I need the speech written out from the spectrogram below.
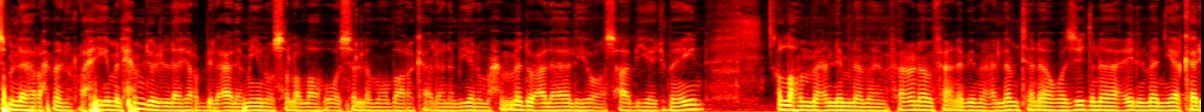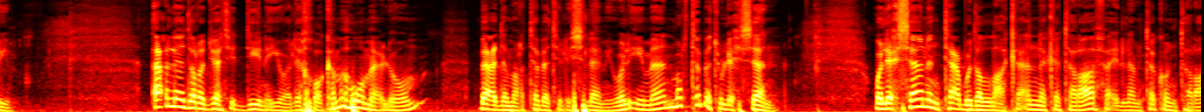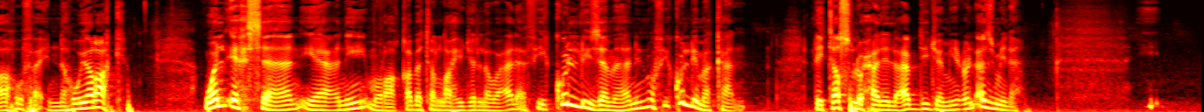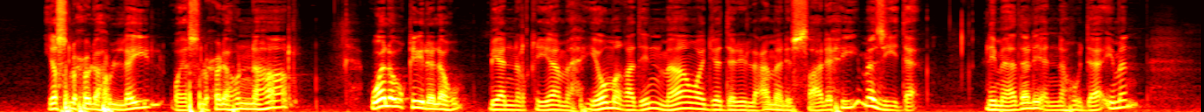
بسم الله الرحمن الرحيم الحمد لله رب العالمين وصلى الله وسلم وبارك على نبينا محمد وعلى اله واصحابه اجمعين اللهم علمنا ما ينفعنا وانفعنا بما علمتنا وزدنا علما يا كريم اعلى درجات الدين ايها الاخوه كما هو معلوم بعد مرتبه الاسلام والايمان مرتبه الاحسان والاحسان ان تعبد الله كانك تراه فان لم تكن تراه فانه يراك والإحسان يعني مراقبة الله جل وعلا في كل زمان وفي كل مكان لتصلح للعبد جميع الأزمنة. يصلح له الليل ويصلح له النهار. ولو قيل له بأن القيامة يوم غد ما وجد للعمل الصالح مزيدا. لماذا؟ لأنه دائما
